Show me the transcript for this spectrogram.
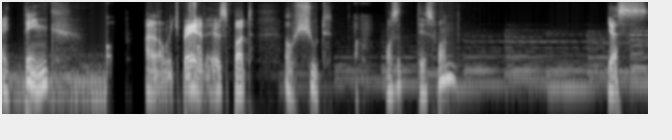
I think... I don't know which brain it is, but... Oh, shoot. Was it this one? Yes.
